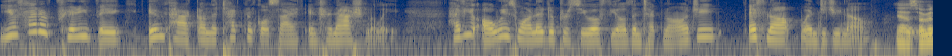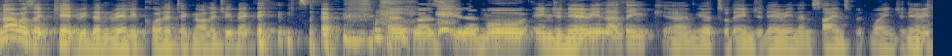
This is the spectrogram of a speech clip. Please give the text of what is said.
You've had a pretty big impact on the technical side internationally. Have you always wanted to pursue a field in technology? If not, when did you know? Yeah, so when I was a kid, we didn't really call it technology back then. so it was you know more engineering. I think um, you had sort of engineering and science, but more engineering.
